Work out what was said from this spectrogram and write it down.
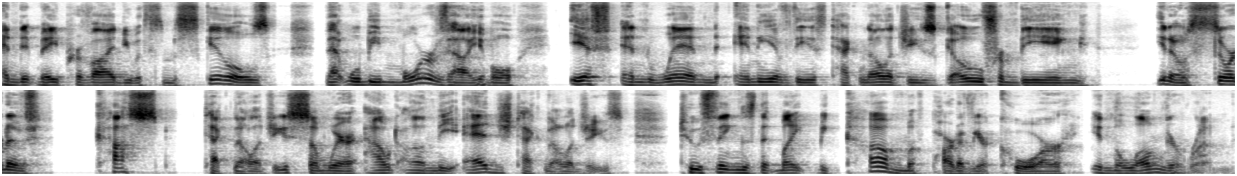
And it may provide you with some skills that will be more valuable if and when any of these technologies go from being you know, sort of cusp technologies, somewhere out on the edge technologies, to things that might become part of your core in the longer run.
